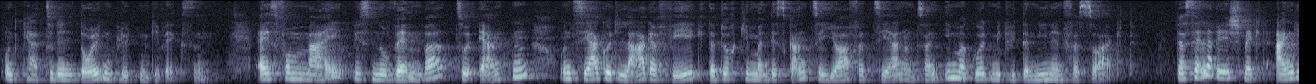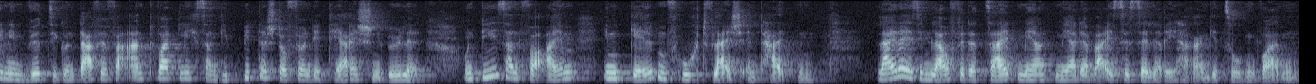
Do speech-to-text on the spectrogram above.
und gehört zu den Doldenblütengewächsen. Er ist vom Mai bis November zu ernten und sehr gut lagerfähig. Dadurch kann man das ganze Jahr verzehren und sind immer gut mit Vitaminen versorgt. Der Sellerie schmeckt angenehm würzig und dafür verantwortlich sind die Bitterstoffe und ätherischen Öle. Und die sind vor allem im gelben Fruchtfleisch enthalten. Leider ist im Laufe der Zeit mehr und mehr der weiße Sellerie herangezogen worden.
